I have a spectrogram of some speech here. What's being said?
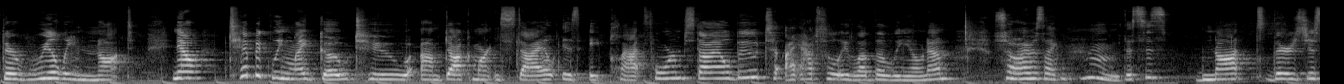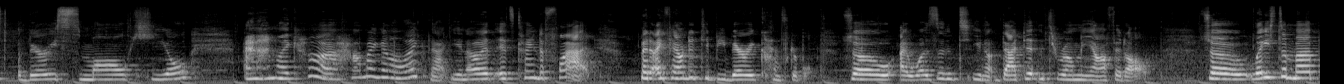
They're really not. Now, typically my go-to um, Doc Marten style is a platform style boot. I absolutely love the Leona. So I was like, hmm, this is not, there's just a very small heel. And I'm like, huh, how am I gonna like that? You know, it, it's kind of flat, but I found it to be very comfortable. So I wasn't, you know, that didn't throw me off at all. So laced them up,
